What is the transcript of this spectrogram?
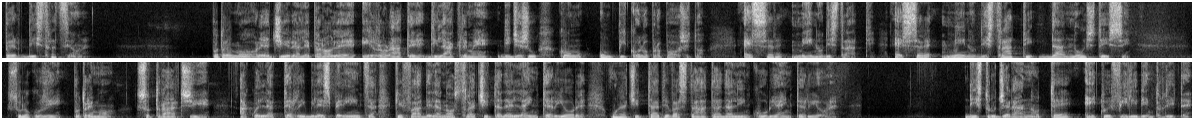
per distrazione. Potremmo reagire alle parole irrorate di lacrime di Gesù con un piccolo proposito, essere meno distratti, essere meno distratti da noi stessi. Solo così potremo sottrarci a quella terribile esperienza che fa della nostra cittadella interiore una città devastata dall'incuria interiore. Distruggeranno te e i tuoi figli dentro di te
